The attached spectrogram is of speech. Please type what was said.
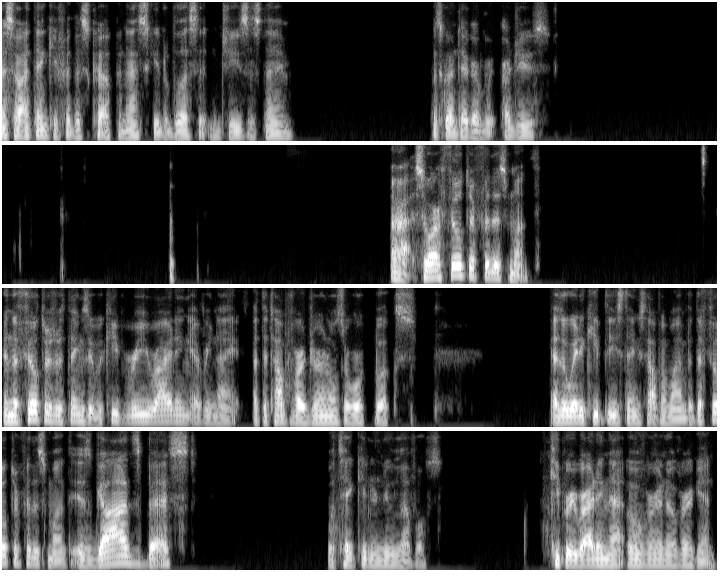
And so I thank you for this cup and ask you to bless it in Jesus' name. Let's go and take our, our juice. All right, so our filter for this month. And the filters are things that we keep rewriting every night at the top of our journals or workbooks as a way to keep these things top of mind. But the filter for this month is God's best will take you to new levels. Keep rewriting that over and over again.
